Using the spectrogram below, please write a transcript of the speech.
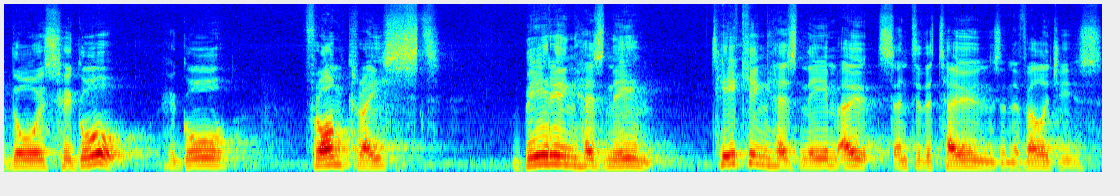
those who go, who go from Christ, bearing his name, taking his name out into the towns and the villages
